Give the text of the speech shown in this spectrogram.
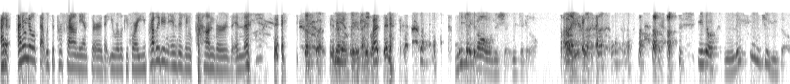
I don't, I don't know if that was the profound answer that you were looking for. You probably didn't envision Converse in the, in the answer to that question. we take it all on this show. We take it all. yeah. You know, listening to you though,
